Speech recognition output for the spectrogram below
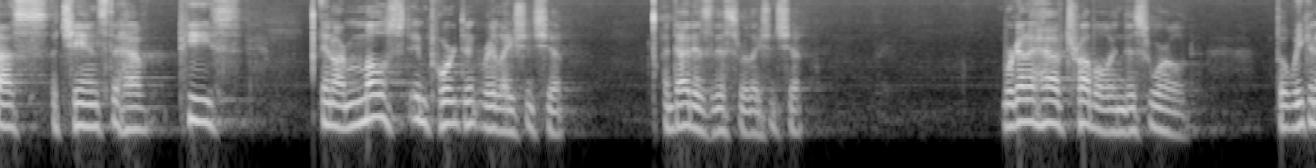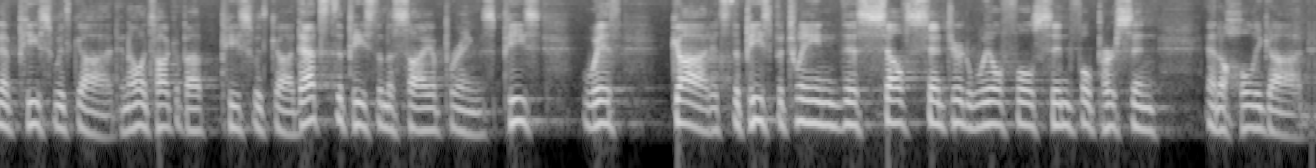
us a chance to have peace in our most important relationship and that is this relationship. We're going to have trouble in this world, but we can have peace with God. And I want to talk about peace with God. That's the peace the Messiah brings peace with God. It's the peace between this self centered, willful, sinful person and a holy God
